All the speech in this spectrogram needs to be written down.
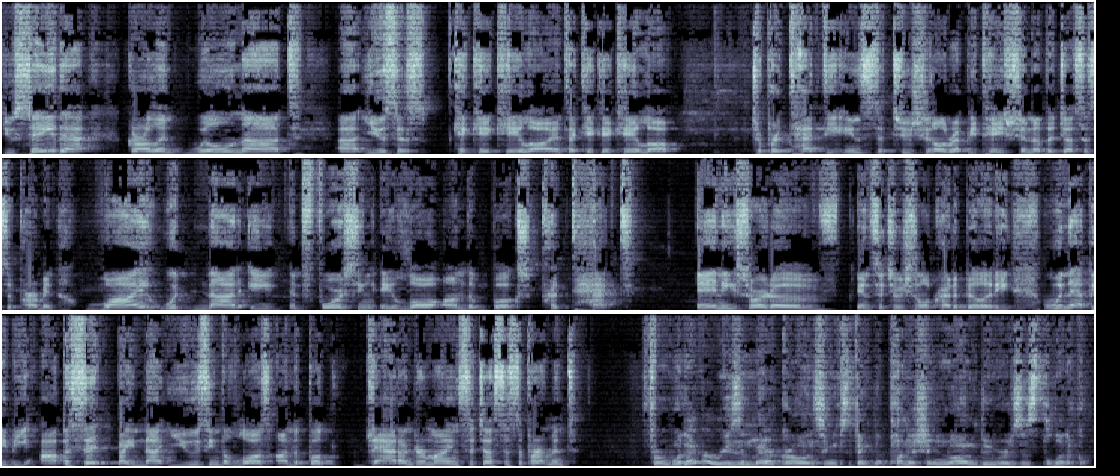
You say that Garland will not uh, use his KKK law, anti KKK law, to protect the institutional reputation of the Justice Department. Why would not a, enforcing a law on the books protect any sort of institutional credibility. Wouldn't that be the opposite by not using the laws on the book? That undermines the Justice Department? For whatever reason, Merrick Garland seems to think that punishing wrongdoers is political.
